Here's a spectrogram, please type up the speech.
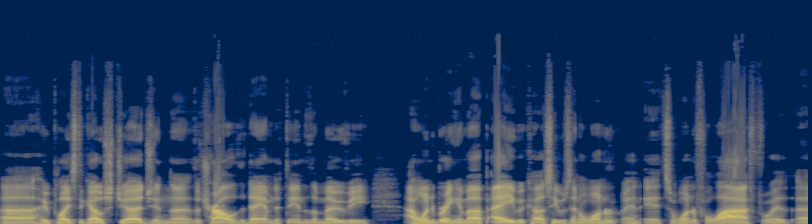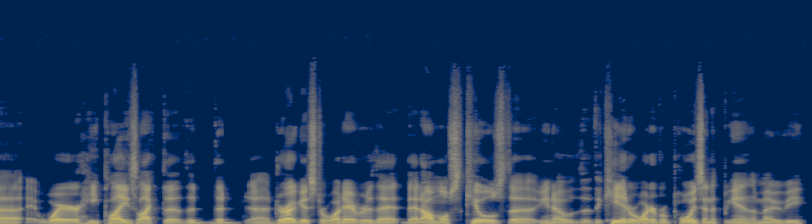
uh, who plays the ghost judge in the the Trial of the Damned at the end of the movie. I wanted to bring him up a because he was in a wonder and it's a wonderful life with uh, where he plays like the the the uh, druggist or whatever that that almost kills the you know the, the kid or whatever poison at the beginning of the movie,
